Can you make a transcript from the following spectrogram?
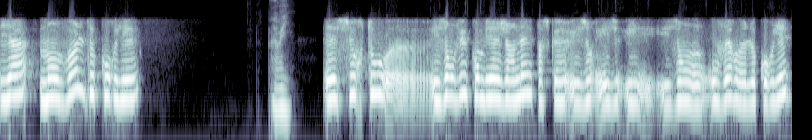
Il y a mon vol de courrier. Ah oui. Et surtout, euh, ils ont vu combien j'en ai parce qu'ils ont, ils, ont ouvert le courrier.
